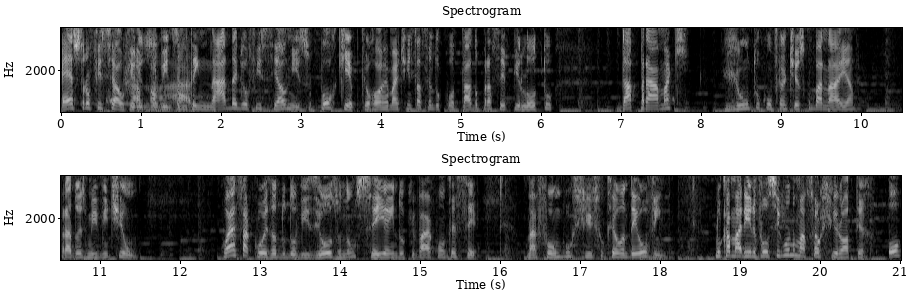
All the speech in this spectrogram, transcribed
Extraoficial, queridos Rapaz. ouvintes, não tem nada de oficial nisso. Por quê? Porque o Jorge Martin está sendo cotado para ser piloto da Pramac junto com Francesco Banaia para 2021. Com essa coisa do Dovizioso, não sei ainda o que vai acontecer, mas foi um buchicho que eu andei ouvindo. Luca Marini foi o segundo, Marcel Schrotter o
